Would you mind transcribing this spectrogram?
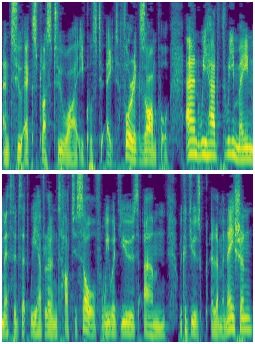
and 2x plus 2y equals to 8, for example. And we had three main methods that we have learned how to solve. We would use, um, we could use elimination.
